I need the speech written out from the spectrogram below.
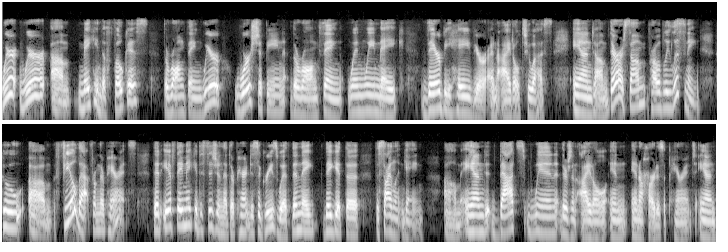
we're we're um, making the focus the wrong thing. We're worshiping the wrong thing when we make their behavior an idol to us. And um, there are some probably listening who um, feel that from their parents that if they make a decision that their parent disagrees with, then they they get the the silent game. Um, and that's when there's an idol in in our heart as a parent, and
